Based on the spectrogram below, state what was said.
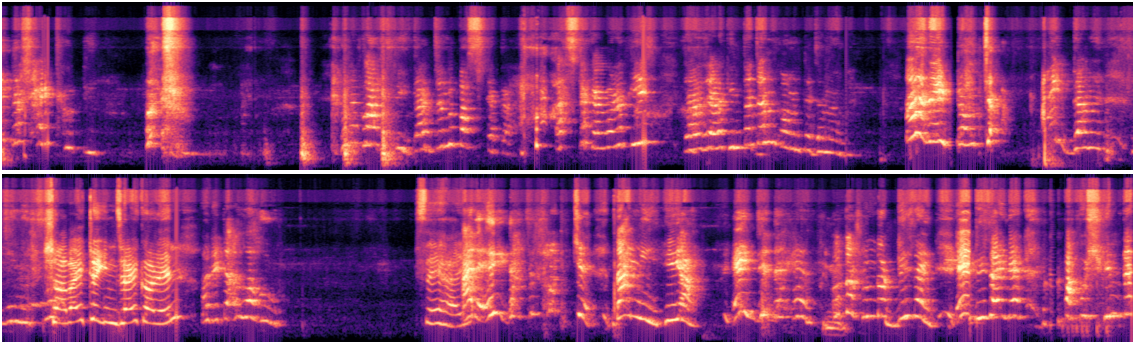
এটা ষাট কোটি এটা প্লাস্টিক তার জন্য পাঁচ টাকা পাঁচ টাকা করে পিস যারা যারা কিনতে চান কমেন্টে জানাবেন আর এইটা হচ্ছে একদম জিনিস সবাই এনজয় করেন। আর এটা আল্লাহু। সে হাই আরে এইটা হচ্ছে সবচেয়ে দামি হিয়া। এই যে দেখেন কত সুন্দর ডিজাইন এই ডিজাইনে পাপুস কিনতে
